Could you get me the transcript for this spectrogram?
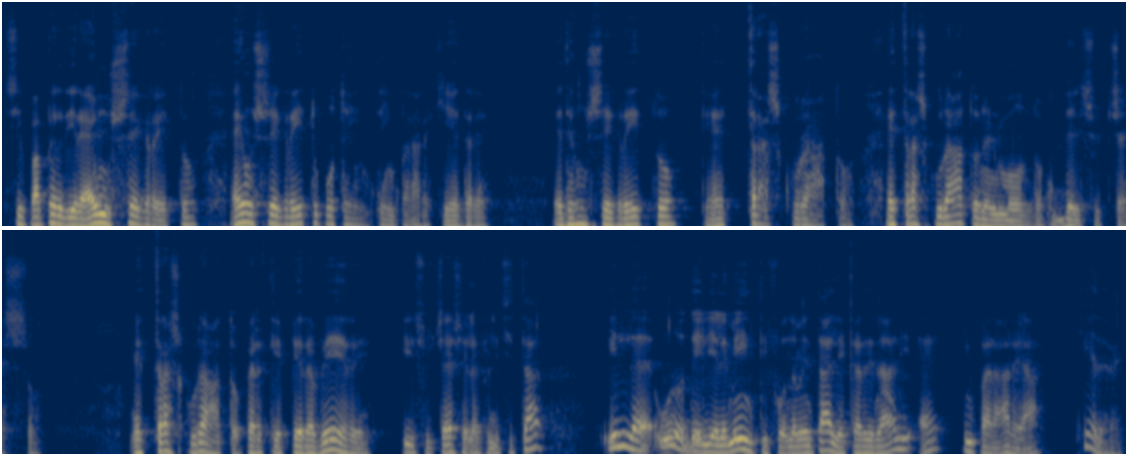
si fa per dire è un segreto, è un segreto potente imparare a chiedere ed è un segreto che è trascurato, è trascurato nel mondo del successo, è trascurato perché per avere il successo e la felicità il, uno degli elementi fondamentali e cardinali è imparare a chiedere.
